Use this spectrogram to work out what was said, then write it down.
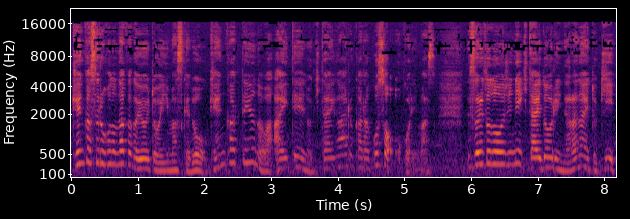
喧嘩するほど仲が良いとは言いますけど喧嘩っていうのは相手への期待があるからこそ起こります。でそれと同時に期待通りにならない時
